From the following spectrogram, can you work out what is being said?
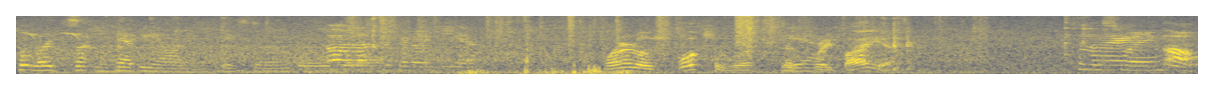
Put like something heavy on it in case the wind blows. Oh, that's a good idea. One of those forks will work. That's Yeah. right by you. To the swing. Oh,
